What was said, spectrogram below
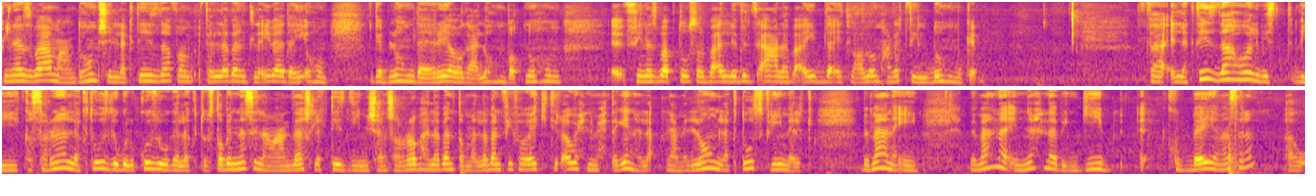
في ناس بقى ما عندهمش ال lactase ده فاللبن تلاقيه بقى ضايقهم جاب لهم diarrhea وجع لهم بطنهم. في ناس بقى بتوصل بقى ال levels أعلى بقى يبدأ يطلع لهم حاجات في جلدهم وكده. فال lactase ده هو اللي. بيكسر لنا ال lactose ل glucose و galactose. طب الناس اللي ما عندهاش lactase دي مش هنشربها لبن؟ طب ما اللبن فيه فوائد كتير قوي إحنا محتاجينها. لأ نعمل لهم lactose free milk بمعنى إيه؟ بمعنى إن إحنا بنجيب كوباية مثلا أو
